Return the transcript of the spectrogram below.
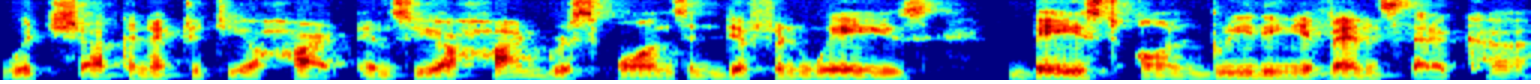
which are connected to your heart and so your heart responds in different ways based on breathing events that occur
